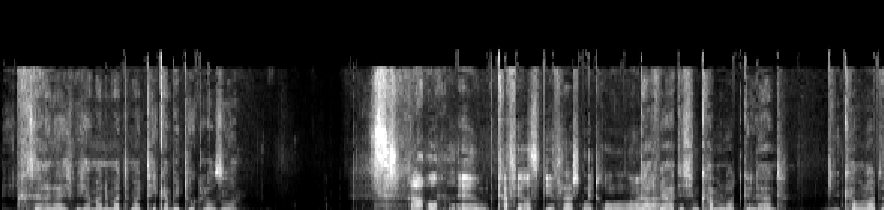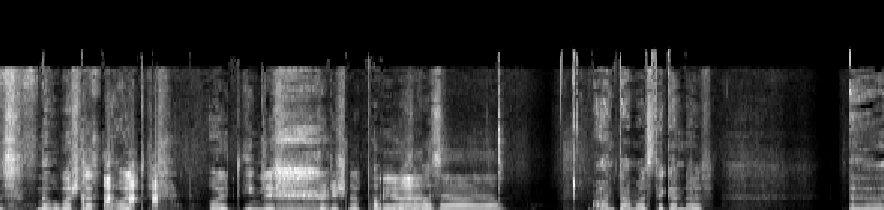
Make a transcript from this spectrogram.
jetzt erinnere ich mich an meine Mathematik-Abiturklausur. Ah, auch ähm, Kaffee aus Bierflaschen getrunken? Oder? Dafür hatte ich im Camelot gelernt. Camelot ist in der Oberstadt ein Old, Old English Traditional Pub ja, oder sowas. ja, ja. Und damals der Gandalf äh,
